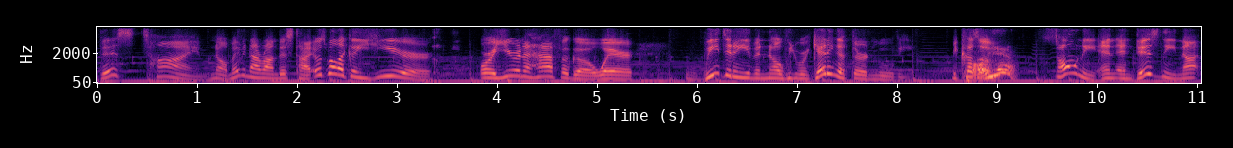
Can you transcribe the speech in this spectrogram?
this time. No, maybe not around this time. It was about like a year or a year and a half ago where we didn't even know we were getting a third movie because oh of yeah, Sony and, and Disney not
